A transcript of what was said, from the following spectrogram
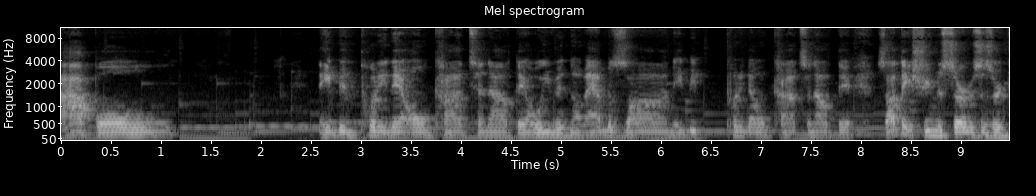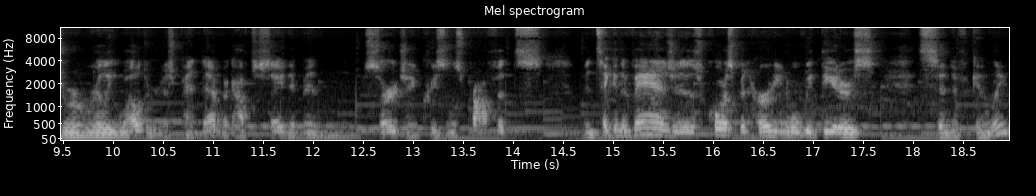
Apple. They've been putting their own content out there, or even on Amazon. They've been putting their own content out there. So I think streaming services are doing really well during this pandemic. I have to say, they've been surging, increasing those profits, been taking advantage, and of course been hurting movie theaters significantly.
